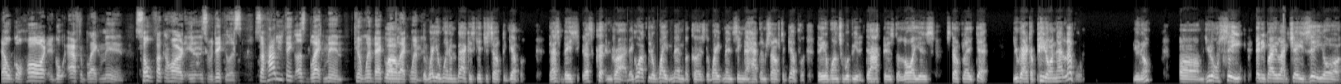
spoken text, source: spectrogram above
that will go hard and go after black men so fucking hard, and it's ridiculous. So how do you think us black men can win back well, our black women? The way you win them back is get yourself together. That's basic. That's cut and dry. They go after the white men because the white men seem to have themselves together. They the ones who would be the doctors, the lawyers, stuff like that. You got to compete on that level. You know, um, you don't see anybody like Jay Z or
